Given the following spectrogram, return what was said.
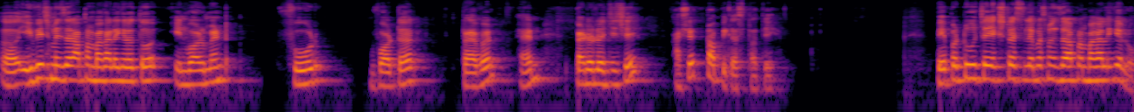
E वीसमध्ये जर आपण बघायला गेलो तो environment food water travel and पॅडोलॉजीचे असे टॉपिक असतात ते. पेपर टूच्या एक्स्ट्रा सिलेबसमध्ये जर आपण बघायला गेलो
